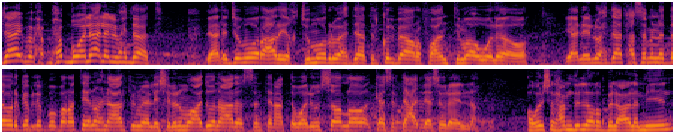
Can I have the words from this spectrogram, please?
جاي بح- بحب ولاء للوحدات. يعني جمهور عريق جمهور الوحدات الكل بيعرفه عن انتمائه وولائه يعني الوحدات حسب لنا الدوري قبل بمباراتين وإحنا عارفين من ليش لأنه وعدونا على السنتين على التوالي وإن شاء الله كأس الاتحاد اللي أسوي لنا. أول شيء الحمد لله رب العالمين.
